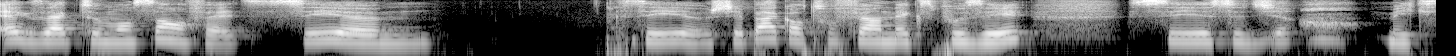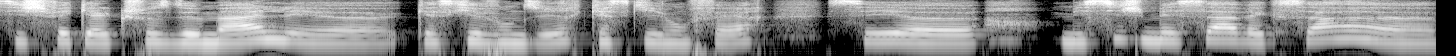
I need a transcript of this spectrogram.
exactement ça en fait. C'est. Euh, c'est, euh, je sais pas, quand on fait un exposé, c'est se dire oh, mais si je fais quelque chose de mal, euh, qu'est-ce qu'ils vont dire? Qu'est-ce qu'ils vont faire? C'est oh, mais si je mets ça avec ça,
